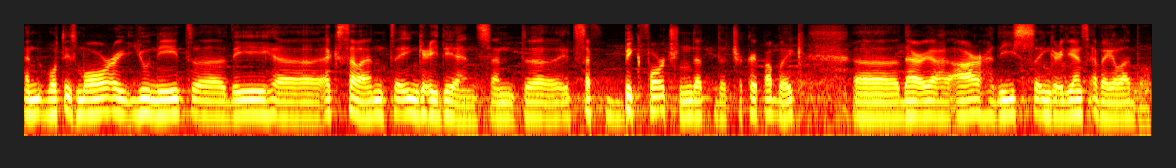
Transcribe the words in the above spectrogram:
and what is more you need the excellent ingredients and it's a big fortune that the Czech Republic there are these ingredients available.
